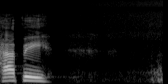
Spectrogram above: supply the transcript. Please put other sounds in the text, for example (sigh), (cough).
Happy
